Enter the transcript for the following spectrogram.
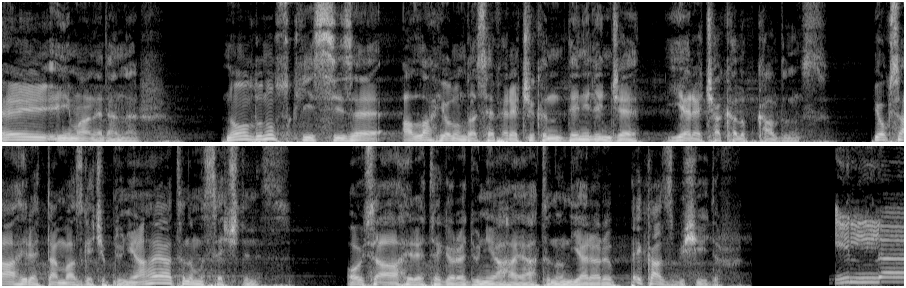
Ey iman edenler! Ne oldunuz ki size Allah yolunda sefere çıkın denilince yere çakılıp kaldınız? Yoksa ahiretten vazgeçip dünya hayatını mı seçtiniz? Oysa ahirete göre dünya hayatının yararı pek az bir şeydir. İlla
